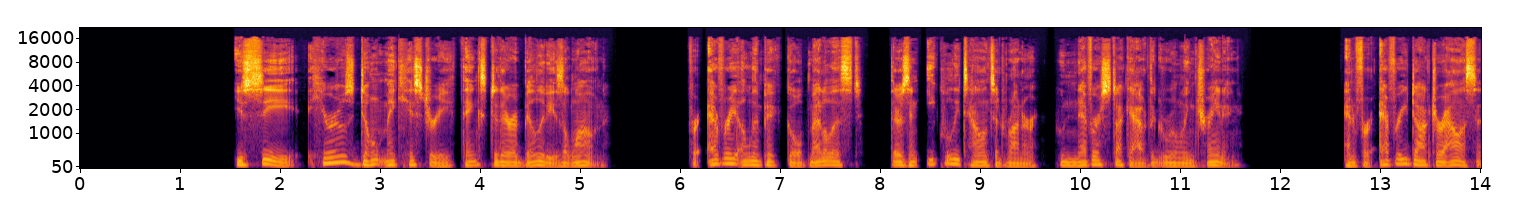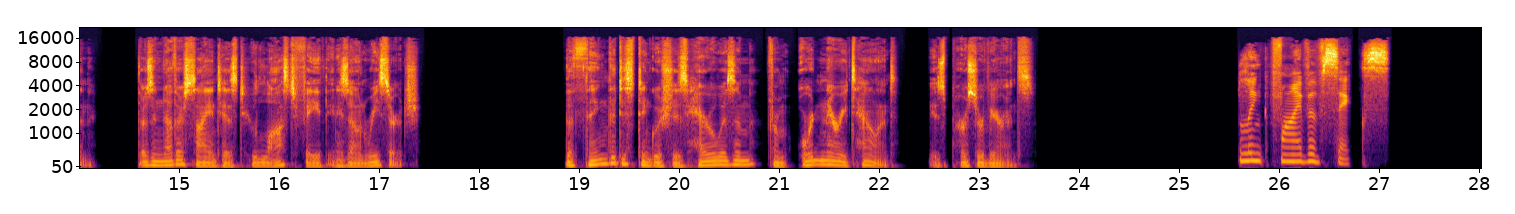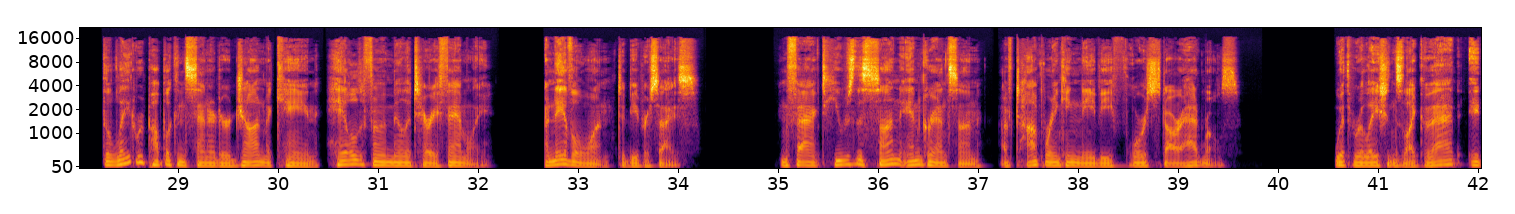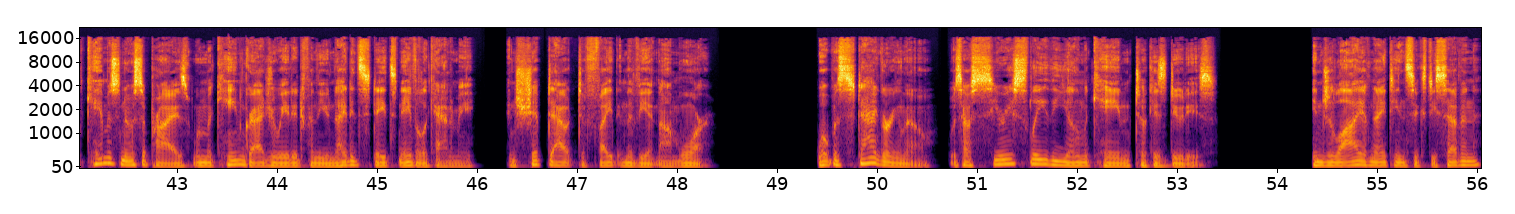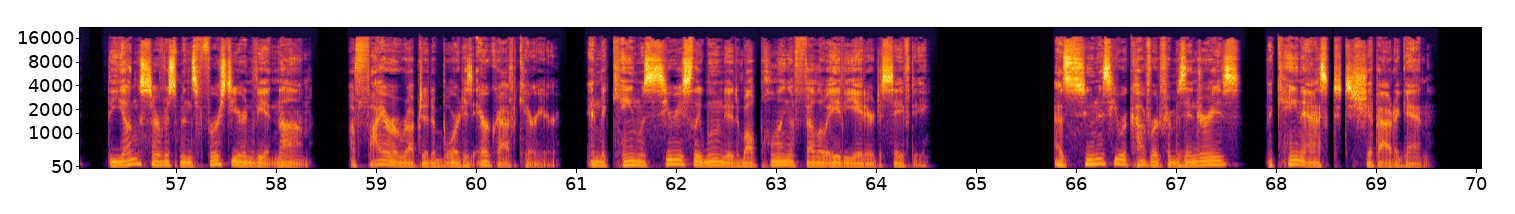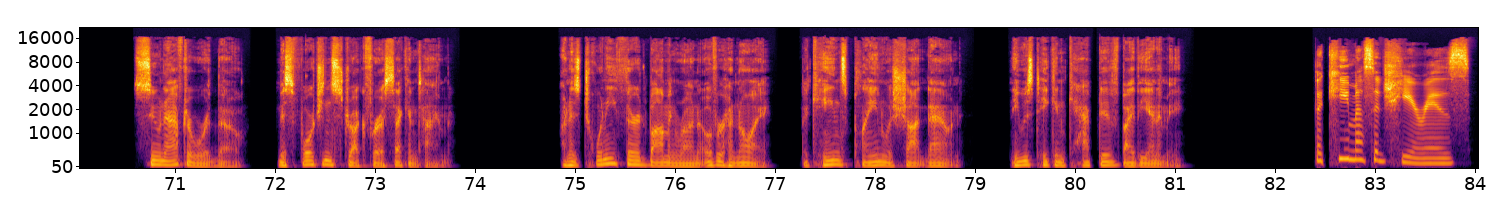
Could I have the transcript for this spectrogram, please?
You see, heroes don't make history thanks to their abilities alone. For every Olympic gold medalist, there's an equally talented runner who never stuck out the grueling training. And for every Dr. Allison, there's another scientist who lost faith in his own research. The thing that distinguishes heroism from ordinary talent is perseverance. Blink 5 of 6. The late Republican Senator John McCain hailed from a military family, a naval one to be precise. In fact, he was the son and grandson of top ranking Navy four star admirals. With relations like that, it came as no surprise when McCain graduated from the United States Naval Academy and shipped out to fight in the Vietnam War. What was staggering, though, was how seriously the young McCain took his duties. In July of 1967, the young serviceman's first year in Vietnam, a fire erupted aboard his aircraft carrier, and McCain was seriously wounded while pulling a fellow aviator to safety. As soon as he recovered from his injuries, McCain asked to ship out again. Soon afterward, though, misfortune struck for a second time. On his 23rd bombing run over Hanoi, McCain's plane was shot down, he was taken captive by the enemy. The key message here is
